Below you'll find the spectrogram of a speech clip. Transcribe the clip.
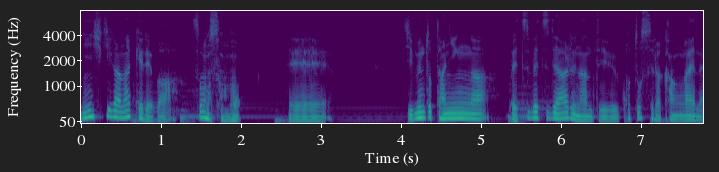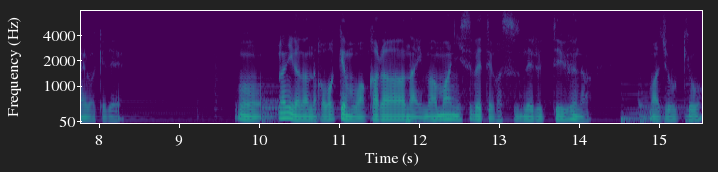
認識がなければ、そもそも、えー、自分と他人が別々であるなんていうことすら考えないわけで、もう何が何だか訳もわからないままに全てが進んでるっていう風な、まあ、状況。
